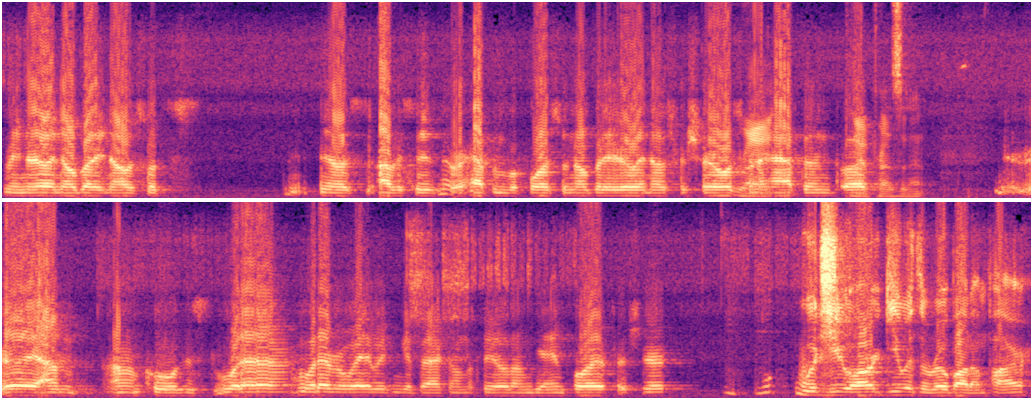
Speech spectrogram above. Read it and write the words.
I mean, really nobody knows what's you know. It's, obviously, it's never happened before, so nobody really knows for sure what's going to happen. My But president. really, I'm I'm cool. Just whatever whatever way we can get back on the field, I'm game for it for sure. Would you argue with the robot umpire?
